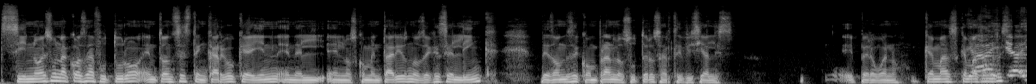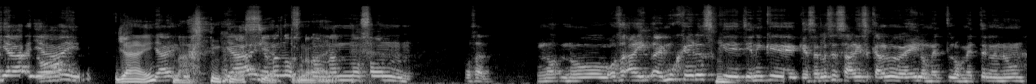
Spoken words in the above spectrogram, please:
Si no es una cosa a futuro, entonces te encargo que ahí en, en el, en los comentarios nos dejes el link de dónde se compran los úteros artificiales. Eh, pero bueno, ¿qué más? ¿Qué más, ya, Andrés? ya, ya, ya, No. hay, Ya, ¿eh? ya, No, ya no es hay, nada más cierto, no, son- no hay. son, o sea, no, no, o sea, hay, hay mujeres que tienen que, que hacerle cesárea y sacar al bebé y lo, met- lo meten en un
